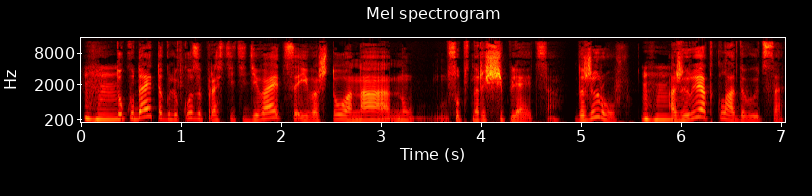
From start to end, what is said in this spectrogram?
Мгм. то куда эта глюкоза, простите, девается и во что она, ну, собственно, расщепляется? До жиров. Мгм. А жиры откладываются.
